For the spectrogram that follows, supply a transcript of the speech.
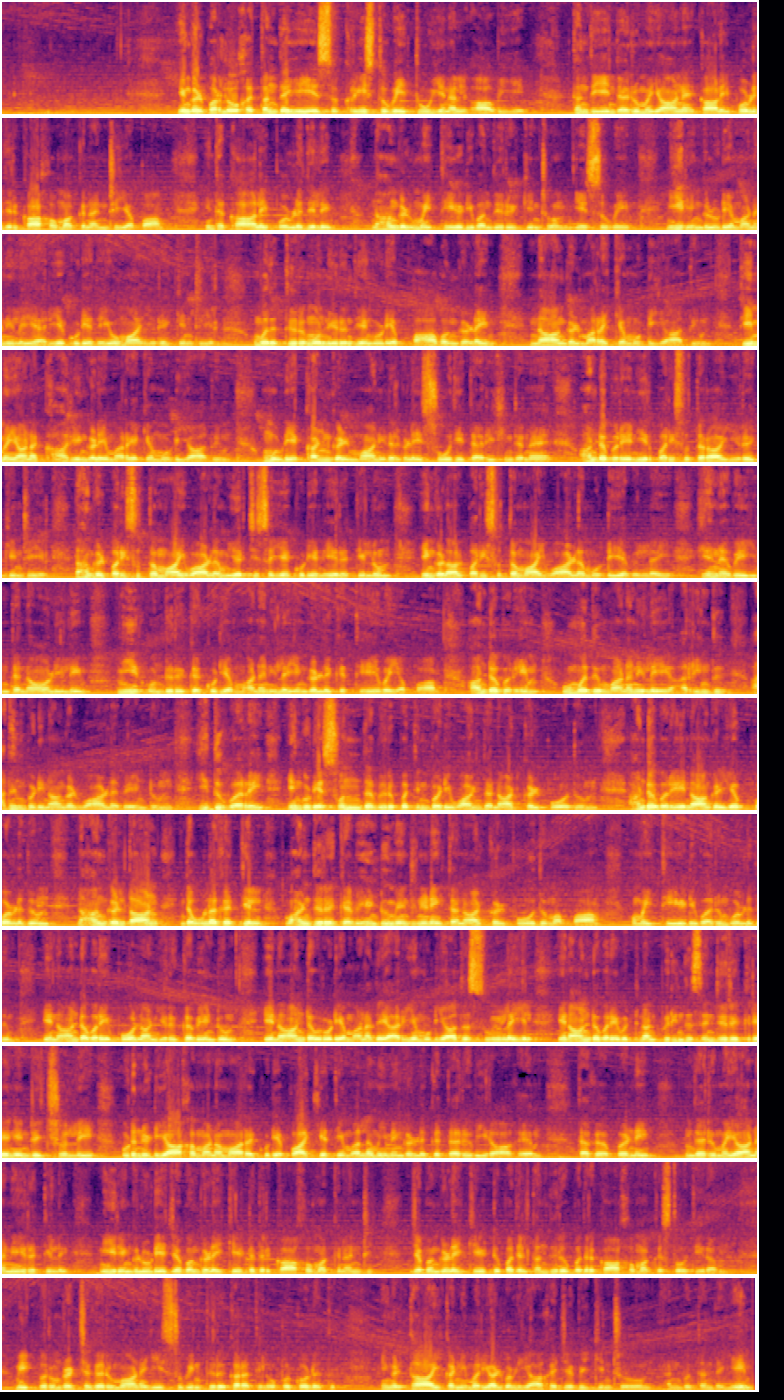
எங்கள் பரலோக தந்தையே இயேசு கிறிஸ்துவை தூயனல் ஆவியே. தந்தை இந்த அருமையான காலை பொழுதிற்காக உமக்கு நன்றி அப்பா. இந்த காலை பொழுதிலே நாங்கள் உம்மை தேடி வந்திருக்கின்றோம். இயேசுவே நீர் எங்களுடைய மனநிலையை அறியக்கூடிய தெய்வமாய் இருக்கின்றீர். உமது திருமுன் இருந்து எங்களுடைய பாவங்களை நாங்கள் மறைக்க முடியாது. தீமையான காரியங்களை மறைக்க முடியாது. உம்முடைய கண்கள் மானிடர்களை சோதித்து அறிகின்றன. ஆண்டவரே நீர் பரிசுத்தராய் இருக்கின்றீர். நாங்கள் பரிசுத்தமாய் வாழ முயற்சி செய்யக்கூடிய நேரத்திலும் எங்களால் பரிசுத்தமாய் வாழ முடியவில்லை. எனவே இந்த நாளிலே நீர் கொண்டிருக்கக்கூடிய மனநிலை எங்களுக்கு தேவை அப்பா ஆண்டவரே உமது மனநிலையை அறிந்து அதன்படி நாங்கள் வாழ வேண்டும். இதுவரை எங்களுடைய சொந்த விருப்பத்தின்படி வாழ்ந்த நாட்கள் போதும். ஆண்டவரே நாங்கள் எப்பொழுதும் நாங்கள் தான் இந்த உலகத்தில் வாழ்ந்திருக்க வேண்டும் என்று நினைத்த நாட்கள் போதும் அப்பா. உமை தேடி வரும் பொழுது என் ஆண்டவரை போல் நான் இருக்க வேண்டும். என் ஆண்டவருடைய மனதை அறிய முடியாத சூழ்நிலையில் என் ஆண்டவரை விட்டு நான் பிரிந்து சென்றிருக்கிறேன் என்று சொல்லி உடனடியாக மனமாறக்கூடிய பாய் பாக்கியத்தையும் வல்லமையும் எங்களுக்கு தருவீராக. தகப்பனே இந்த அருமையான நேரத்தில் நீர் எங்களுடைய ஜெபங்களை கேட்டதற்காக உமக்கு நன்றி. ஜெபங்களை கேட்டு பதில் தந்திருப்பதற்காக உமக்கு ஸ்தோத்திரம். மீட்பெரும் இரட்சகருமான இயேசுவின் திருக்கரத்தில் ஒப்புக் கொடுத்து எங்கள் தாய் கன்னி மரியாள் வழியாக ஜெபிக்கின்றோம். அன்பு தந்தையே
